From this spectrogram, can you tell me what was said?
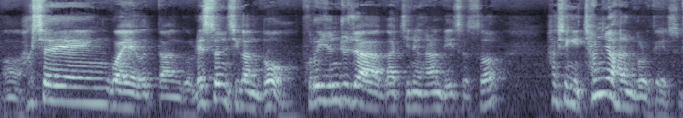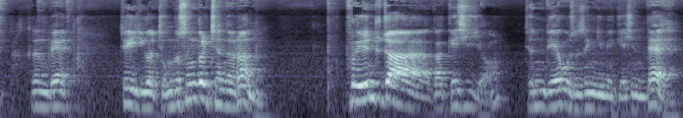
어, 학생과의 어떤 그 레슨 시간도 프로 연주자가 진행하는 데 있어서 학생이 참여하는 걸로 되어 있습니다. 그런데 저희 이거 정도선걸 채널은 프로 연주자가 계시죠. 전대구 선생님이 계신데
